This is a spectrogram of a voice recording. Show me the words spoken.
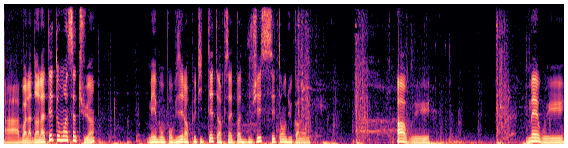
Ah voilà, dans la tête au moins ça tue hein. Mais bon, pour viser leur petite tête alors qu'ils n'arrêtent pas de bouger, c'est tendu quand même. Ah oui. Mais oui.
